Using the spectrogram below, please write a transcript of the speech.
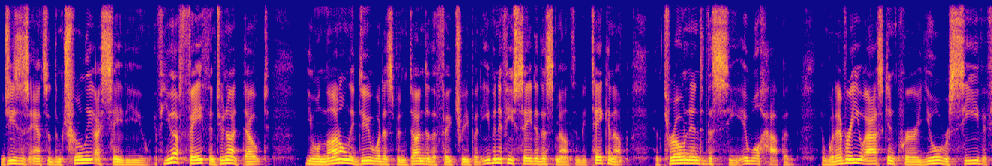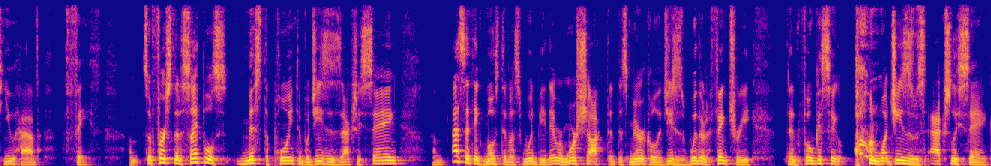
And Jesus answered them, Truly I say to you, if you have faith and do not doubt, you will not only do what has been done to the fig tree, but even if you say to this mountain, Be taken up and thrown into the sea, it will happen. And whatever you ask in prayer, you will receive if you have faith. Um, so, first, the disciples missed the point of what Jesus is actually saying. Um, as I think most of us would be, they were more shocked at this miracle that Jesus withered a fig tree than focusing on what Jesus was actually saying.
